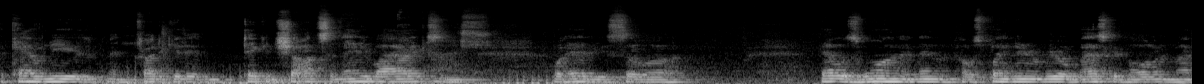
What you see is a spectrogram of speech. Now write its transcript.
the cavity and try to get it, and taking shots and antibiotics and Gosh. what have you. So uh, that was one, and then I was playing intramural basketball, and I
